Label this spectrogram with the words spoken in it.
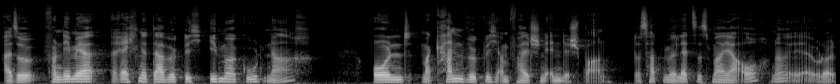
Also von dem her rechnet da wirklich immer gut nach und man kann wirklich am falschen Ende sparen. Das hatten wir letztes Mal ja auch, ne? oder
